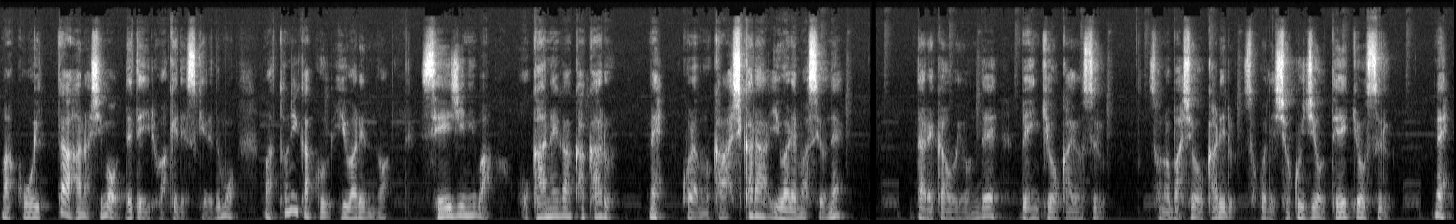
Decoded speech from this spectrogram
まあ、こういった話も出ているわけですけれども、まあ、とにかく言われるのは、政治にはお金がかかる。ね、これは昔から言われますよね。誰かを呼んで勉強会をする。その場所を借りる、そこで食事を提供する、ね、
